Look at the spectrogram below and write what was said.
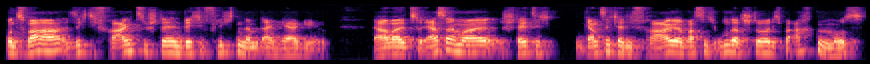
Und zwar sich die Frage zu stellen, welche Pflichten damit einhergehen. Ja, weil zuerst einmal stellt sich ganz sicher die Frage, was ich umsatzsteuerlich beachten muss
